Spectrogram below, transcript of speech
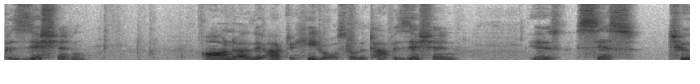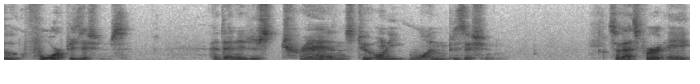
position on uh, the octahedral. So the top position is cis to four positions. And then it is trans to only one position. So that's for a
